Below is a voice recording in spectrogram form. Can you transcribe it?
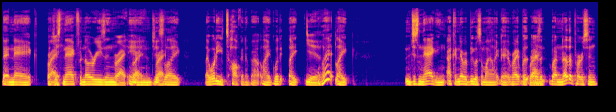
that nag or Right. just nag for no reason, Right, And right, just right. like like what are you talking about? Like what like Yeah. what like just nagging. I could never be with somebody like that, right? But as a, but another person,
